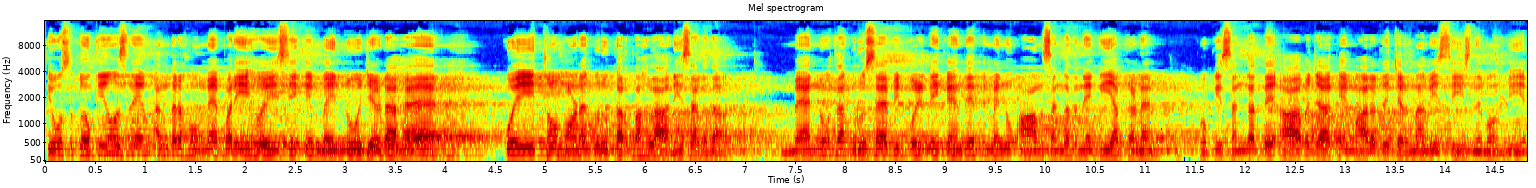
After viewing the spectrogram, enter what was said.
ਤੇ ਉਸ ਕਿਉਂਕਿ ਉਸ ਦੇ ਅੰਦਰ ਹਉਮੈ ਭਰੀ ਹੋਈ ਸੀ ਕਿ ਮੈਨੂੰ ਜਿਹੜਾ ਹੈ, ਕੋਈ ਇੱਥੋਂ ਹੁਣ ਗੁਰੂ ਕਰਤਾ ਤੋਂ ਹਿਲਾ ਨਹੀਂ ਸਕਦਾ। ਮੈਨੂੰ ਤਾਂ ਗੁਰੂ ਸਾਹਿਬ ਵੀ ਕੁਝ ਨਹੀਂ ਕਹਿੰਦੇ ਤੇ ਮੈਨੂੰ ਆਮ ਸੰਗਤ ਨੇ ਕੀ ਆਖਣਾ ਕਿਉਂਕਿ ਸੰਗਤ ਤੇ ਆਪ ਜਾ ਕੇ ਮਹਾਰਾਜ ਦੇ ਚਰਨਾਂ ਵਿੱਚ ਸੀਸ ਨਿਭਾਉਂਦੀ ਹੈ।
